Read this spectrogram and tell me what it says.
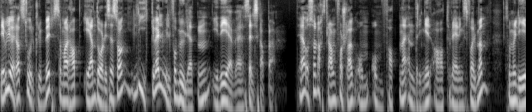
Det vil gjøre at storklubber som har hatt én dårlig sesong, likevel vil få muligheten i det gjeve selskapet. Det er også lagt fram forslag om omfattende endringer av turneringsformen, som vil gi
